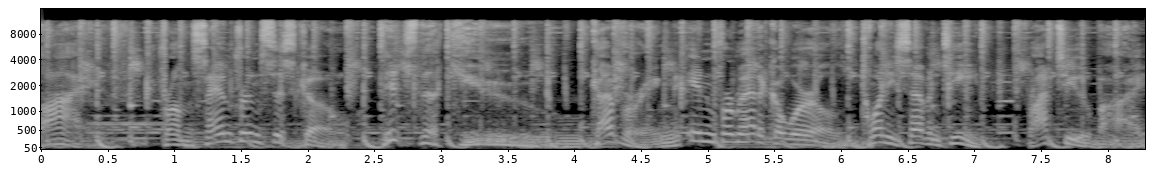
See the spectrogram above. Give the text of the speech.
Live from San Francisco, it's theCUBE. Covering Informatica World 2017. Brought to you by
